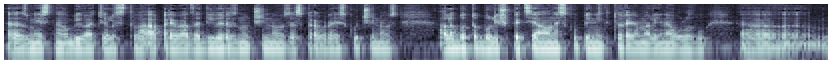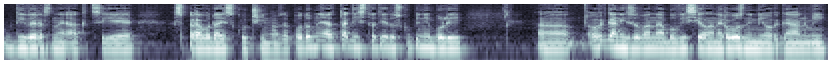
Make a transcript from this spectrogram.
z miestneho obyvateľstva a prevádzať diverznú činnosť a spravodajskú činnosť, alebo to boli špeciálne skupiny, ktoré mali na úlohu diverzné akcie, spravodajskú činnosť a podobne. A takisto tieto skupiny boli organizované alebo vysielané rôznymi orgánmi e,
